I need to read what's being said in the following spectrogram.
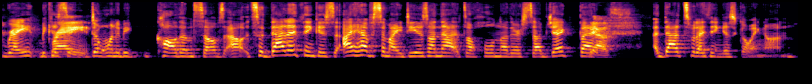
right because right. they don't want to be call themselves out so that i think is i have some ideas on that it's a whole nother subject but yes. that's what i think is going on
